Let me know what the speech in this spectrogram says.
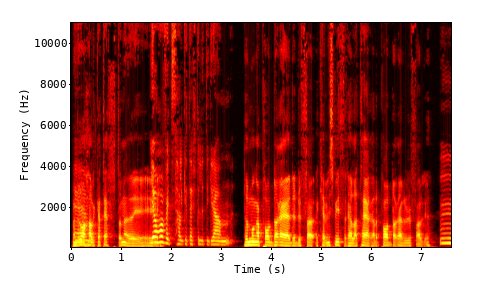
Men du har Ehm, halkat efter nu i... Jag har faktiskt halkat efter lite grann. Hur många poddar är det du följer? Kevin Smith-relaterade poddar är det du följer? Mm,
